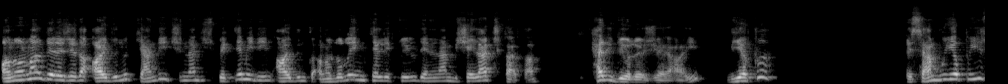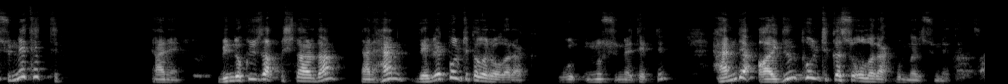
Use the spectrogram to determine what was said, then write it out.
anormal derecede aydınlık, kendi içinden hiç beklemediğin aydınlık, Anadolu entelektüeli denilen bir şeyler çıkartan, her ideolojiye ait bir yapı. E sen bu yapıyı sünnet ettin. Yani 1960'lardan yani hem devlet politikaları olarak bunu sünnet ettin hem de aydın politikası olarak bunları sünnet ettin.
